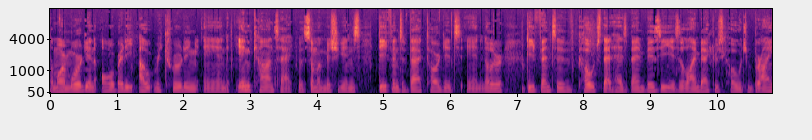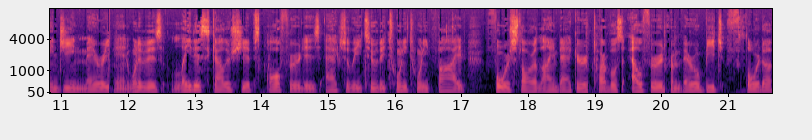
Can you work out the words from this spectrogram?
Lamar Morgan already out recruiting and in contact with some of Michigan's defensive back targets. And another defensive coach that has been busy is the linebackers coach Brian Jean Mary. And one of his latest scholarships scholarships offered is actually to the 2025 four-star linebacker Tarvos Alford from Vero Beach, Florida,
